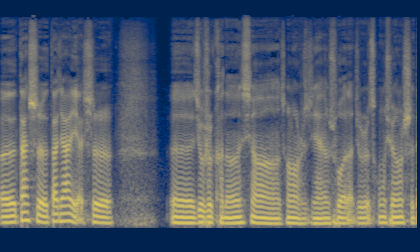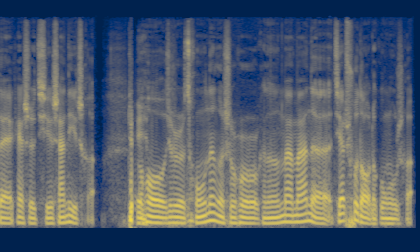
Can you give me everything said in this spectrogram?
呃，但是大家也是，呃，就是可能像陈老师之前说的，就是从学生时代开始骑山地车，然后就是从那个时候可能慢慢的接触到了公路车，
